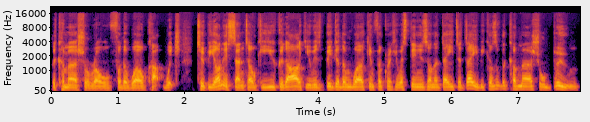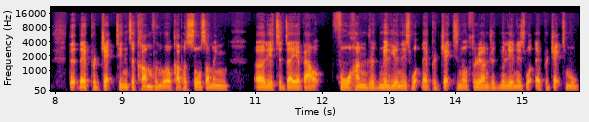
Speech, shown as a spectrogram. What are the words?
the commercial role for the World Cup, which, to be honest, Santokie, you could argue is bigger than working for Cricket West Indies on a day to day because of the commercial boom that they're projecting to come from the World Cup. I saw something earlier today about 400 million is what they're projecting, or 300 million is what they're projecting will,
